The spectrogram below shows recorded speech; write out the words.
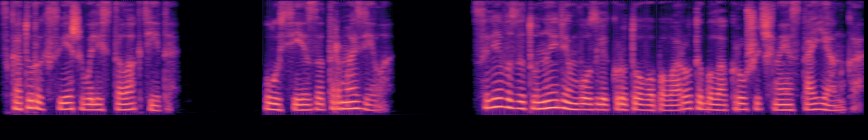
с которых свешивались сталактиты. Лусия затормозила. Слева за туннелем возле крутого поворота была крошечная стоянка,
